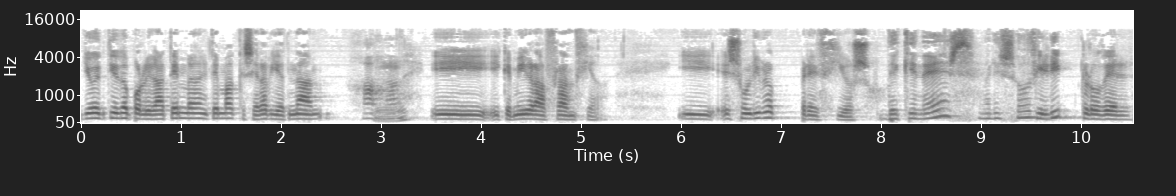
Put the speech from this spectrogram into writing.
yo entiendo por el tema, el tema que será Vietnam y, y que migra a Francia. Y es un libro precioso. ¿De quién es, Marisol? Philippe Claudel.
